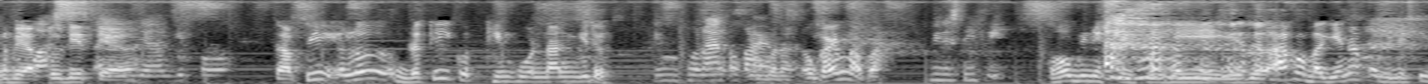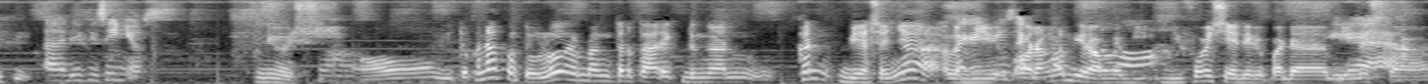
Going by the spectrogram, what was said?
lebih up to date ya. aja gitu Tapi lo berarti ikut himpunan gitu? himpunan UKM Himpunan. UKM apa? Binus TV Oh, Binus TV gitu. Apa bagian apa Binus TV? eh, divisi news News. Ya. Oh, gitu. Kenapa tuh lo emang tertarik dengan kan biasanya lebih news orang lebih gitu ramai di, di voice ya daripada Binus Iya. kan.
